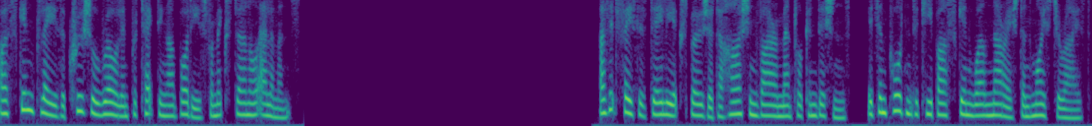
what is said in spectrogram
Our skin plays a crucial role in protecting our bodies from external elements. As it faces daily exposure to harsh environmental conditions, it's important to keep our skin well nourished and moisturized.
